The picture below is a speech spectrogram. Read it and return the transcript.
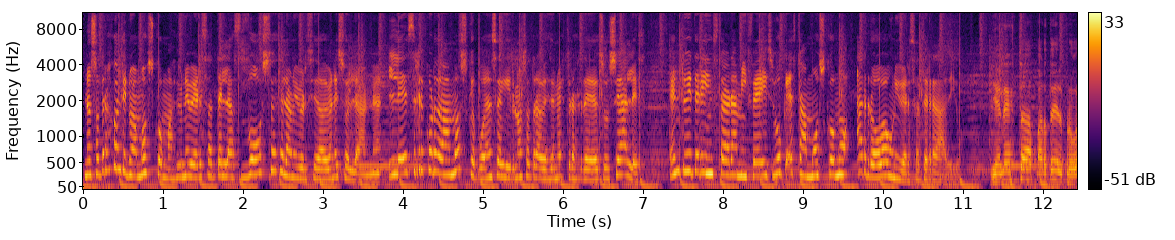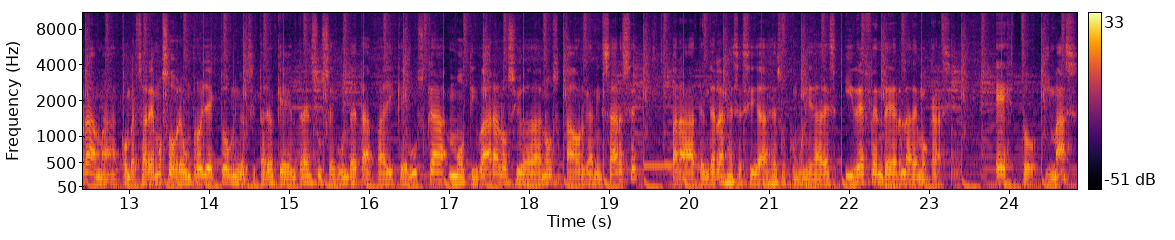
Nosotros continuamos con más de Universate, las voces de la Universidad Venezolana. Les recordamos que pueden seguirnos a través de nuestras redes sociales. En Twitter, Instagram y Facebook estamos como arroba Universate Radio. Y en esta parte del programa conversaremos sobre un proyecto universitario que entra en su segunda etapa y que busca motivar a los ciudadanos a organizarse para atender las necesidades de sus comunidades y defender la democracia. Esto y más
